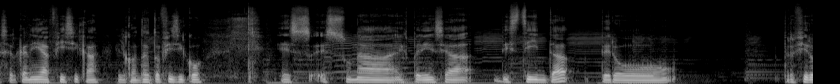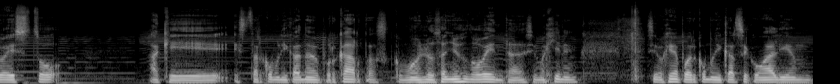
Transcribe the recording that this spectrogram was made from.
cercanía física, el contacto físico es, una experiencia distinta, pero prefiero esto a que estar comunicándome por cartas, como en los años 90, se imaginen. Se imagina poder comunicarse con alguien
